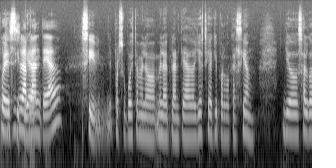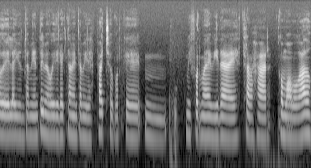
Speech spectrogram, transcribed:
pues si se lo ha planteado? Sí, por supuesto me lo, me lo he planteado. Yo estoy aquí por vocación. Yo salgo del ayuntamiento y me voy directamente a mi despacho porque mm, mi forma de vida es trabajar como abogado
